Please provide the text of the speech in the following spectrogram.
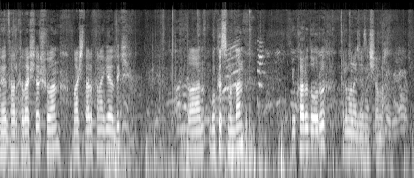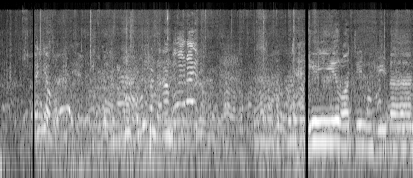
Evet arkadaşlar şu an baş tarafına geldik. Dağın bu kısmından yukarı doğru tırmanacağız inşallah. سيرت الجبال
